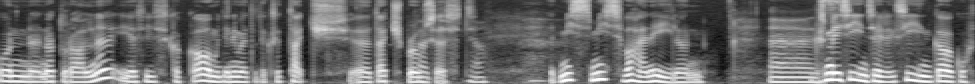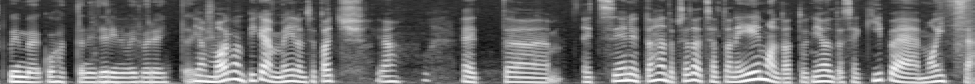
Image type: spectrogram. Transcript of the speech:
on naturaalne ja siis kakao, mida nimetatakse touch, äh, touch processed. et mis, mis vahe neil on? Äh, kas me siin siin ka koht võime kohata neid erinevaid variante? jah, ma arvan, pigem meil on see touch, jah. et, äh, et see nüüd tähendab seda, et sealt on eemaldatud nii-öelda see kibe maitse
